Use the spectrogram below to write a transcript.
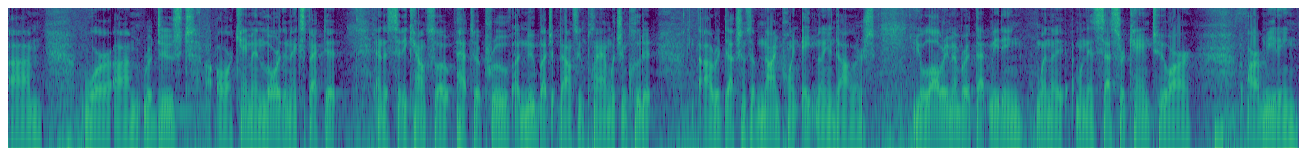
um, were um, reduced or came in lower than expected, and the City Council had to approve a new budget balancing plan, which included uh, reductions of $9.8 million. You will all remember at that meeting, when the, when the assessor came to our, our meeting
